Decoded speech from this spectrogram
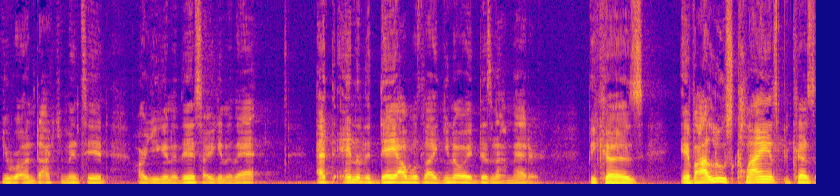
you were undocumented? Are you gonna this? Are you gonna that? At the end of the day, I was like, you know, it does not matter because if I lose clients because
